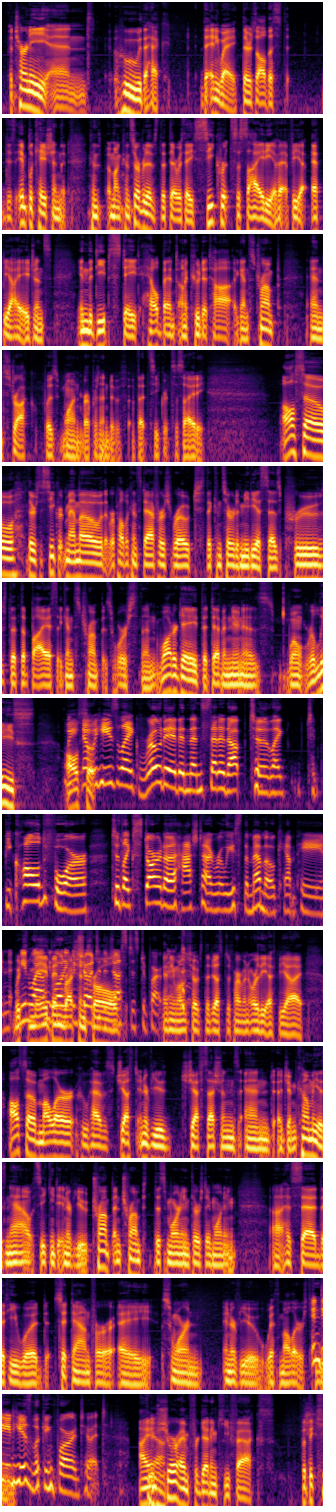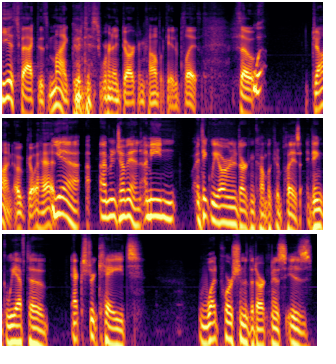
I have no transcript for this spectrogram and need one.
attorney, and who the heck? The, anyway, there's all this this implication that con- among conservatives that there was a secret society of FBI, FBI agents in the deep state hell bent on a coup d'état against Trump, and Strzok was one representative of that secret society. Also, there's a secret memo that Republican staffers wrote that conservative media says proves that the bias against Trump is worse than Watergate, that Devin Nunes won't release. Wait, also, no, he's like wrote it and then set it up to like to be called for to like start a hashtag release the memo campaign. which Meanwhile, he won't Russian even show it to the Justice Department. and he won't show it to the Justice Department or the FBI. Also, Mueller, who has just interviewed Jeff Sessions and uh, Jim Comey, is now seeking to interview Trump. And Trump, this morning, Thursday morning, uh, has said that he would sit down for a sworn interview with Mueller's. team. Indeed, he is looking forward to it. I am Yeah. sure I'm forgetting key facts, but the keyest fact is, my goodness, we're in a dark and complicated place. So, Well- John, oh, go ahead. Yeah, I- I'm going to jump in. I mean, I think we are in a dark and complicated place. I think we have to extricate what portion of the darkness is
